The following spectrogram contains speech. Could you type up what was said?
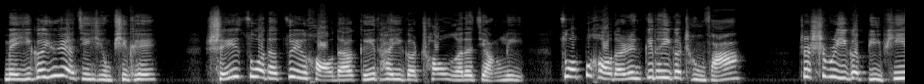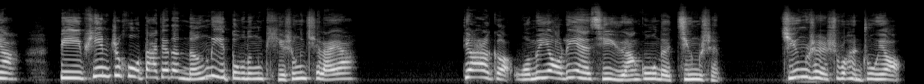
每一个月进行 PK，谁做的最好的，给他一个超额的奖励；做不好的人，给他一个惩罚。这是不是一个比拼呀？比拼之后，大家的能力都能提升起来呀。第二个，我们要练习员工的精神，精神是不是很重要？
